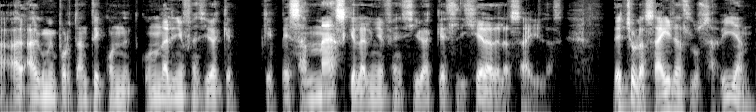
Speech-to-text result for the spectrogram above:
algo muy importante con, con una línea ofensiva que, que, pesa más que la línea ofensiva que es ligera de las águilas. De hecho, las águilas lo sabían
